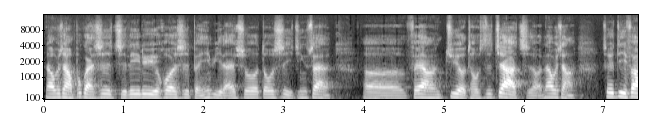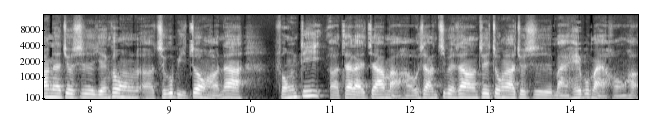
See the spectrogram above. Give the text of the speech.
那我想，不管是直利率或者是本益比来说，都是已经算呃非常具有投资价值啊。那我想这个地方呢，就是严控呃持股比重哈。那逢低啊再来加码哈。我想基本上最重要就是买黑不买红哈。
